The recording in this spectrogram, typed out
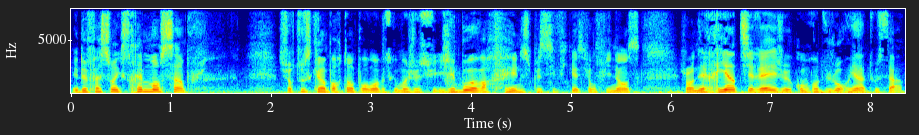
et de façon extrêmement simple. Surtout ce qui est important pour moi, parce que moi je suis, j'ai beau avoir fait une spécification finance, j'en ai rien tiré, je comprends toujours rien à tout ça.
